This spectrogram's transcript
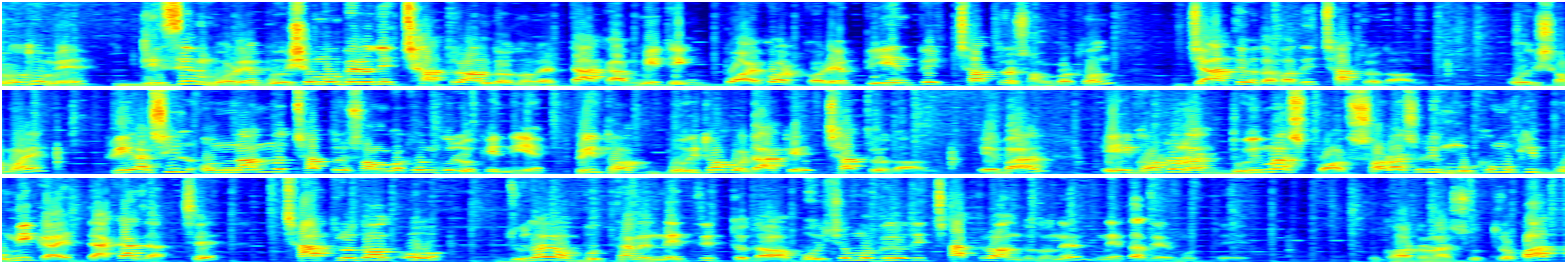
প্রথমে ডিসেম্বরে বৈষম্য বিরোধী ছাত্র আন্দোলনের ডাকা মিটিং বয়কট করে বিএনপির ছাত্র সংগঠন জাতীয়তাবাদী ছাত্র দল ওই সময় ক্রিয়াশীল অন্যান্য ছাত্র সংগঠনগুলোকে নিয়ে পৃথক বৈঠকও ডাকে ছাত্র দল এবার এই ঘটনার দুই মাস পর সরাসরি মুখোমুখি ভূমিকায় দেখা যাচ্ছে ছাত্রদল ও জুলাই অভ্যুত্থানের নেতৃত্ব দেওয়া বৈষম্য বিরোধী ছাত্র আন্দোলনের নেতাদের মধ্যে। ঘটনার সূত্রপাত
